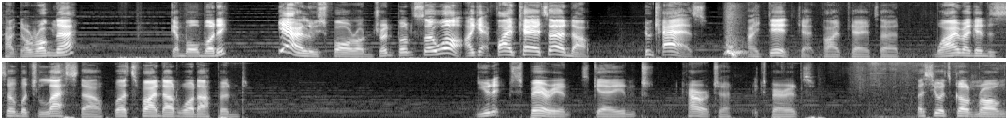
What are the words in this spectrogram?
Can't go wrong there. Get more money. Yeah, I lose 400, but so what? I get 5k a turn now. Who cares? I did get 5k a turn. Why am I getting so much less now? Let's find out what happened. Unit experience gained. Character experience. Let's see what's gone wrong.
